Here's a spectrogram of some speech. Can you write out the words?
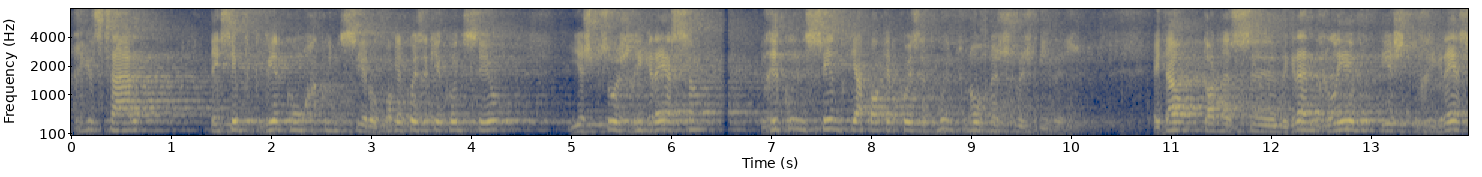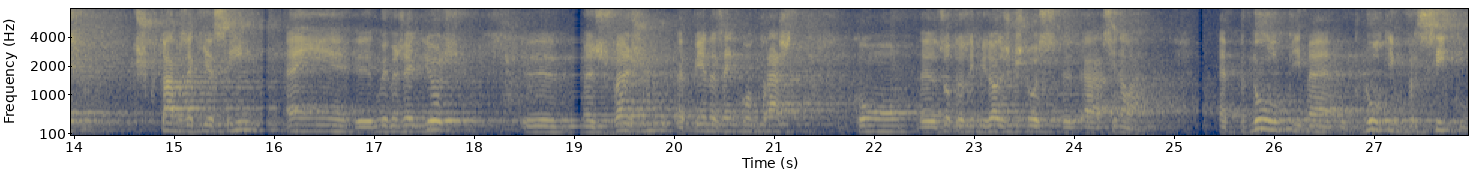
Regressar tem sempre que ver com reconhecer, ou qualquer coisa que aconteceu, e as pessoas regressam reconhecendo que há qualquer coisa de muito novo nas suas vidas. Então, torna-se de grande relevo este regresso que escutámos aqui assim em, eh, no Evangelho de hoje, eh, mas vejo apenas em contraste com os outros episódios que estou a assinalar. A penúltima, o penúltimo versículo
